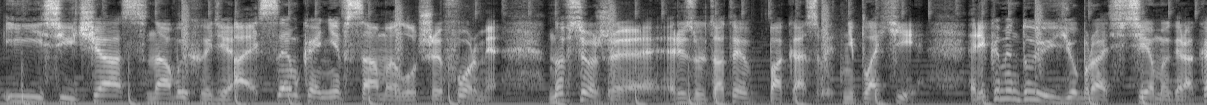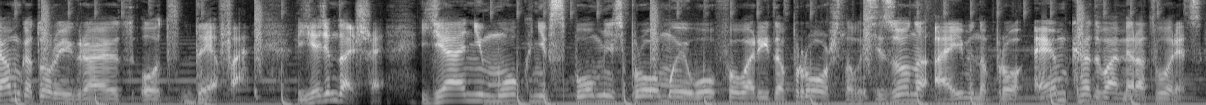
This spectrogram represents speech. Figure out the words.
и сейчас на выходе ASM-ка не в самой лучшей форме. Но все же результаты показывает неплохие. Рекомендую ее брать всем игрокам, которые играют от дефа. Едем дальше. Я не мог не вспомнить про моего фаворита прошлого сезона, а именно про МК-2 Миротворец.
